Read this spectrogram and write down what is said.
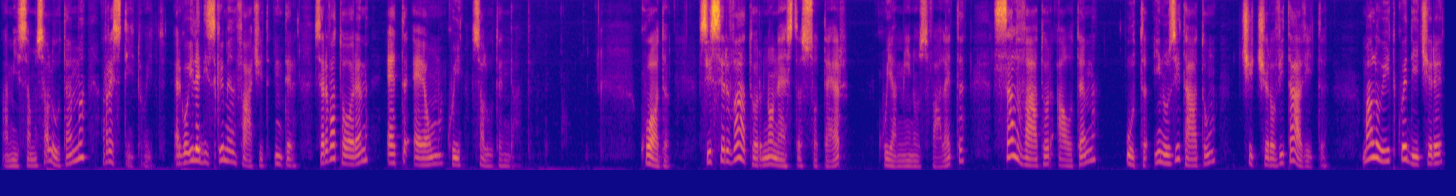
amissam salutem, restituit. Ergo ille discrimen facit inter servatorem et eum qui salutem dat. Quod Si servator non est soter, quia minus valet, salvator autem, ut inusitatum Cicero vitavit, maluitque dicere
